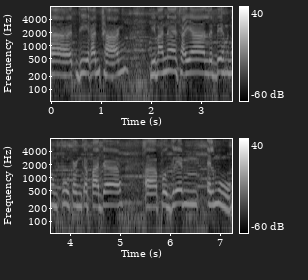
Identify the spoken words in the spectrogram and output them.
uh, dirancang di mana saya lebih menumpukan kepada uh, program ilmu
